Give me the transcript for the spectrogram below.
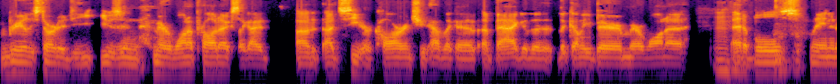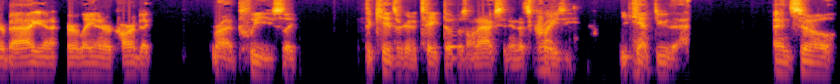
really started using marijuana products. Like I I'd, I'd, see her car and she'd have like a, a bag of the, the gummy bear marijuana mm-hmm. edibles laying in her bag and, or laying in her car. And be like, right, please, like the kids are going to take those on accident. That's crazy. Right. You can't do that. And so,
